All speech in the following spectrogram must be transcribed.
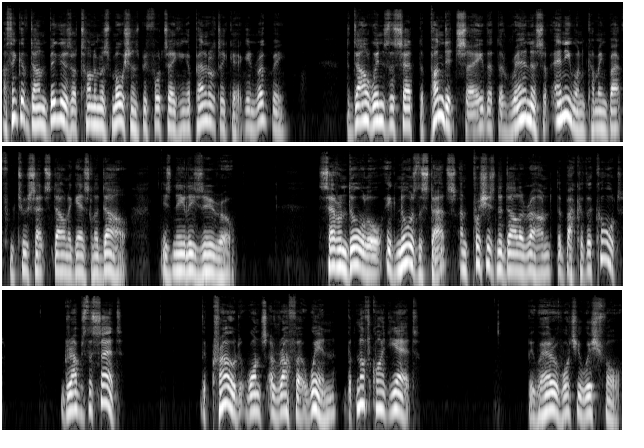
I think of Dan Biggar's autonomous motions before taking a penalty kick in rugby. Nadal wins the set. The pundits say that the rareness of anyone coming back from two sets down against Nadal is nearly zero. Cerundolo ignores the stats and pushes Nadal around the back of the court. Grabs the set. The crowd wants a Rafa win, but not quite yet. Beware of what you wish for.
